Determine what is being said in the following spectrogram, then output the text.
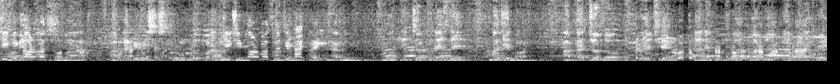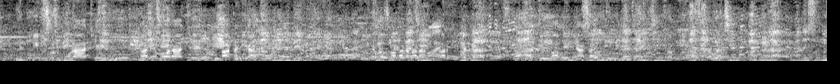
কি কি কর্মসূচি? আপনাকে বিশেষ করে অনুরোধ করা কি হচ্ছে কি কর্মসূচি থাকবে? মন্দির চত্বরে এসে হাজির হন। আপনার জন্য রয়েছে সহযোগিতা চাইছি। আশা করছি আপনারা আমাদের সঙ্গে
